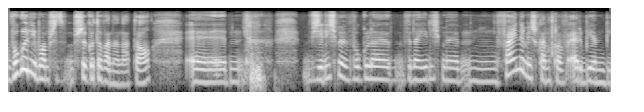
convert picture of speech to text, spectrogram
W ogóle nie byłam przy, przygotowana na to. Wzięliśmy w ogóle, wynajęliśmy mm, fajne mieszkanko w Airbnb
